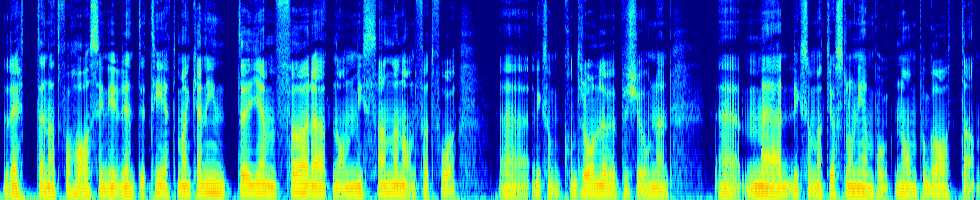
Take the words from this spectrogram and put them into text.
Rätten att få ha sin identitet. Man kan inte jämföra att någon misshandlar någon för att få eh, liksom kontroll över personen med liksom att jag slår ner på, någon på gatan.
